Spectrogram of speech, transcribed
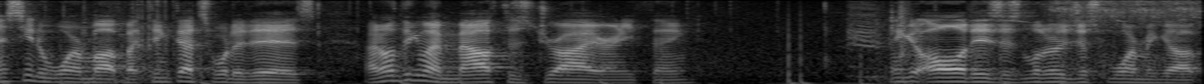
I just need to warm up. I think that's what it is. I don't think my mouth is dry or anything. I think all it is is literally just warming up.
